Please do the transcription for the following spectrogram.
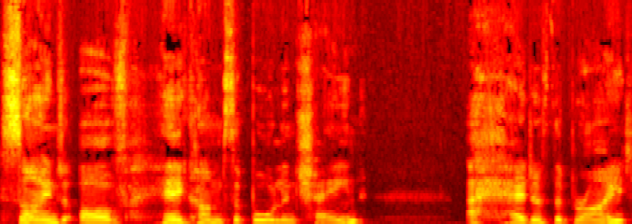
signs of "Here comes the ball and chain" ahead of the bride.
